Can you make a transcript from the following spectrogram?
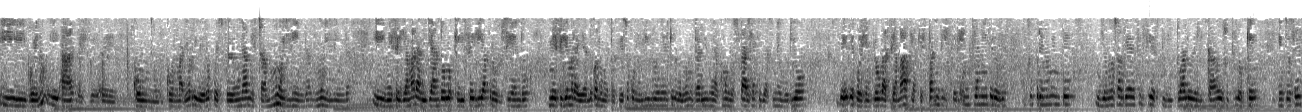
y bueno, y ah, este, eh, con, con Mario Rivero pues fue una amistad muy linda, muy linda, y me seguía maravillando lo que él seguía produciendo, me sigue maravillando cuando me tropiezo con un libro de él que lo vuelvo a encontrar y me da como nostalgia que ya se me murió. De, por ejemplo, García Mafla, que es tan diferente a mí, pero él es supremamente, yo no sabría decir si espiritual o delicado o sutil o qué. Entonces,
